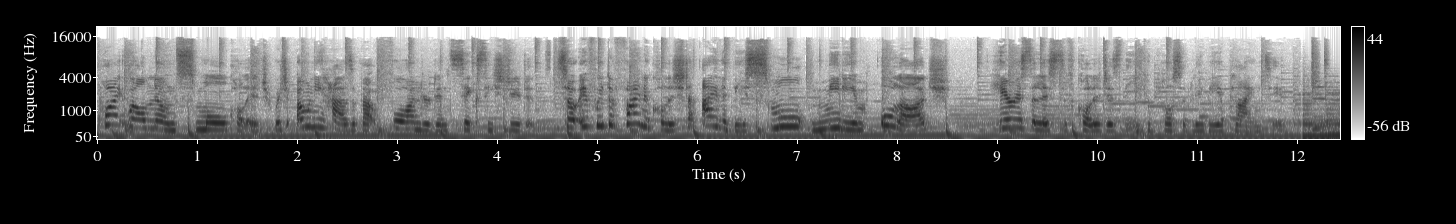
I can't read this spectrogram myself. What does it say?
quite well-known small college, which only has about 460 students. So if we define a college to either be small, medium or large, here is the list of colleges that you could possibly be applying to.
